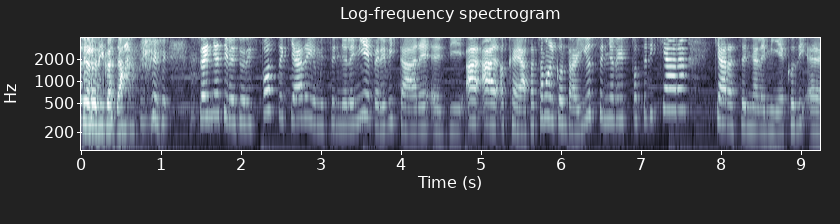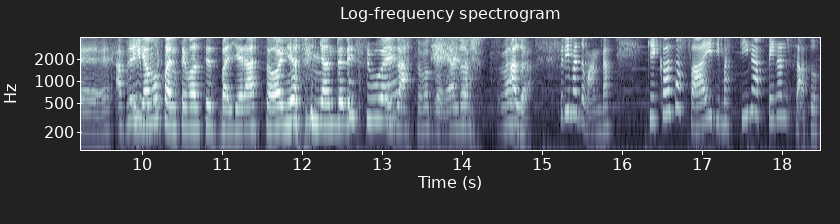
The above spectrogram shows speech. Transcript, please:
Te lo dico già. Segnati le tue risposte, Chiara. Io mi segno le mie per evitare eh, di. Ah, ah, ok, ah, facciamo al contrario. Io segno le risposte di Chiara, Chiara segna le mie. Così eh, avremo. Vediamo questo- quante volte sbaglierà Sonia segnando le sue. Esatto, va bene. Allora, Vabbè. allora, prima domanda: Che cosa fai di mattina appena alzato?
